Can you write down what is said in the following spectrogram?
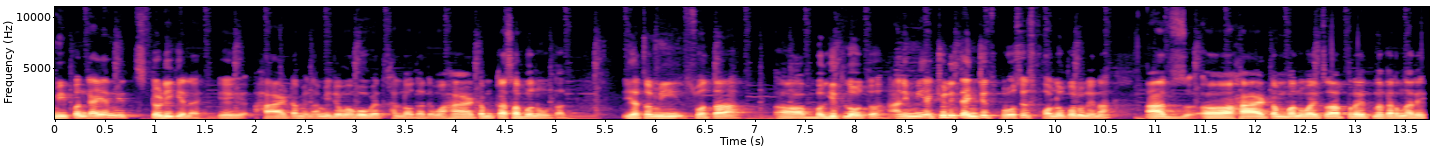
मी पण काय आहे मी स्टडी केला आहे की हा आयटम आहे ना मी जेव्हा गोव्यात खाल्ला होता तेव्हा हा आयटम कसा बनवतात ह्याचं मी स्वतः बघितलं होतं. आणि मी ॲक्च्युली त्यांचीच प्रोसेस फॉलो करून आहे ना आज हा आयटम बनवायचा प्रयत्न करणार आहे.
